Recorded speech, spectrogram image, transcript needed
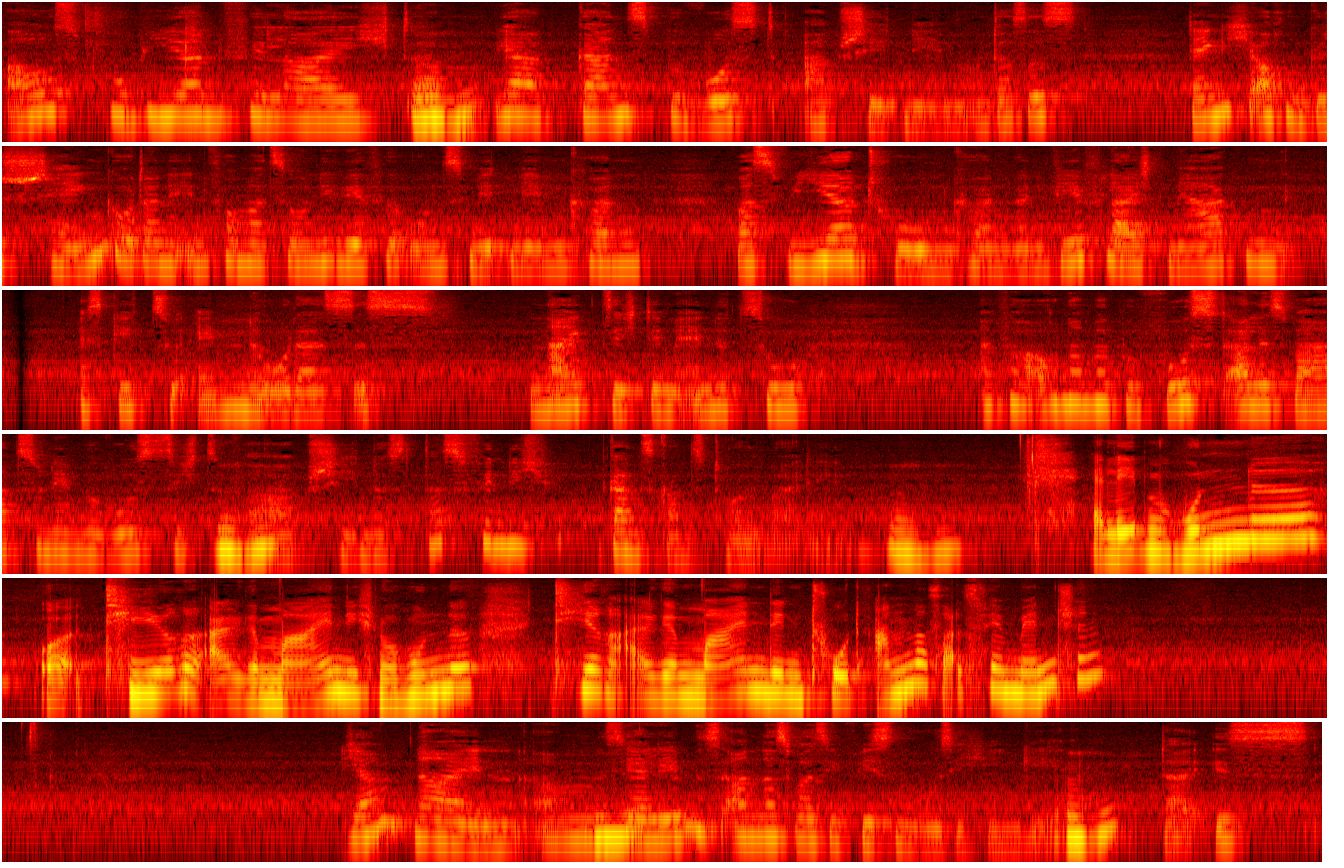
ausprobieren vielleicht, mhm. ähm, ja, ganz bewusst Abschied nehmen. Und das ist denke ich, auch ein Geschenk oder eine Information, die wir für uns mitnehmen können, was wir tun können, wenn wir vielleicht merken, es geht zu Ende oder es ist, neigt sich dem Ende zu, einfach auch nochmal bewusst alles wahrzunehmen, bewusst sich zu mhm. verabschieden. Das, das finde ich ganz, ganz toll bei denen. Mhm. Erleben Hunde oder Tiere allgemein, nicht nur Hunde, Tiere allgemein den Tod anders als wir Menschen? Ja und nein. Ähm, mhm. Sie erleben es anders, weil sie wissen, wo sie hingehen. Mhm. Da ist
